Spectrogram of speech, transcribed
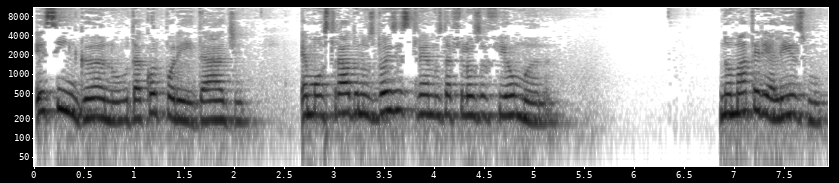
Esse engano, o da corporeidade, é mostrado nos dois extremos da filosofia humana. No materialismo,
